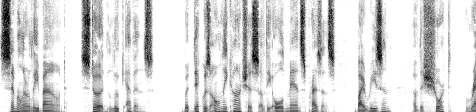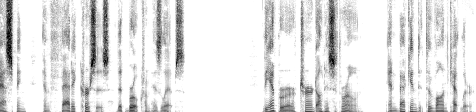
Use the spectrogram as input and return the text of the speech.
similarly bound, stood Luke Evans, but Dick was only conscious of the old man's presence by reason of the short, rasping, emphatic curses that broke from his lips. The Emperor turned on his throne and beckoned to Von Kettler,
